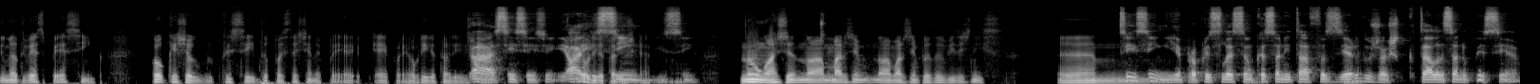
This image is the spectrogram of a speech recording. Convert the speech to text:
e não tivesse PS5, qualquer jogo que tem saído da PlayStation é, é, é, é obrigatório. Jogar. Ah, sim, sim, sim. Ah, é sim, sim. Não, há, não, há margem, não há margem para dúvidas nisso. Um... Sim, sim, e a própria seleção que a Sony está a fazer dos jogos que está a lançar no PC,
